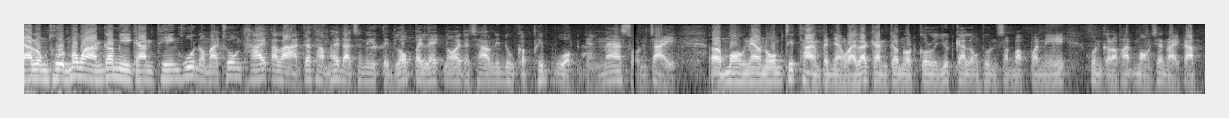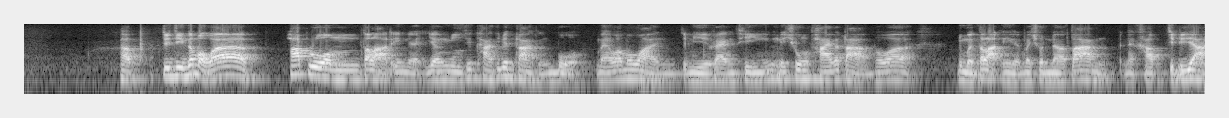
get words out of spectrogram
การลงทุนเมื่อวานก็มีการทิ้งหุ้นออกมาช่วงท้ายตลาดก็ทำให้ดัชนีติดลบไปเล็กน้อยแต่เช้านี้ดูกับพริบบวกอย่างน่าสนใจเออมองแนวโน้มทิศทางเป็นอย่างไรและการกำหนดกลยุทธ์การลงทุนสำหรับวันนี้ คุณกรพัฒน์มองเช่นไรครับ ครับจริงๆต้องบอกว่า ภาพรวมตลาดเองเนี่ยยังมีทิศทางที่เป็นกลางถึงบวก แม้ว่าเมื่อวานจะมีแรงทิ้งในช่วงท้ายก็ตาม เพราะว่าดูเหมือนตลาดเองเนี่ยมาชนแนวต้านนะครับ จิตวิทยา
